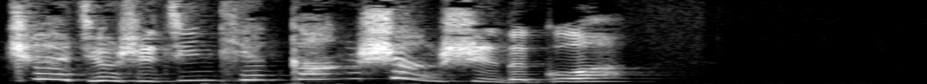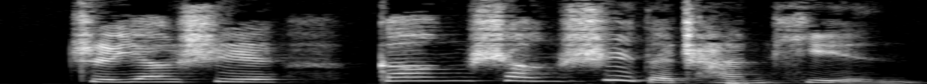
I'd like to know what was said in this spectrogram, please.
这就是今天刚上市的锅。只要是刚上市的产品，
